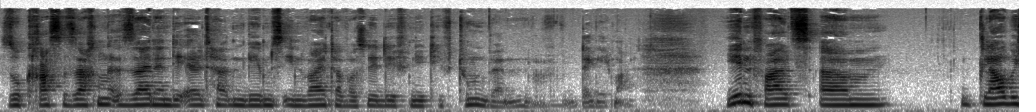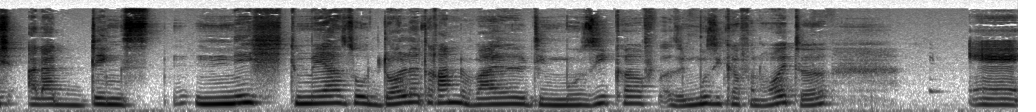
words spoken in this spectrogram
so krasse Sachen, es sei denn, die Eltern geben es ihnen weiter, was wir definitiv tun werden, denke ich mal. Jedenfalls ähm, glaube ich allerdings nicht mehr so dolle dran, weil die Musiker, also die Musiker von heute, äh,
